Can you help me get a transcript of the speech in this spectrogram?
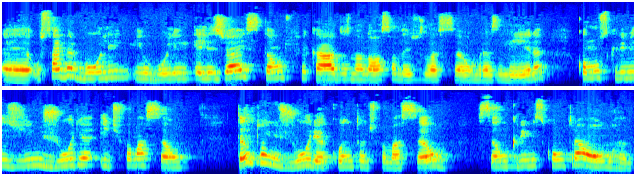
É, o cyberbullying e o bullying, eles já estão tipificados na nossa legislação brasileira como os crimes de injúria e difamação. Tanto a injúria quanto a difamação são crimes contra a honra,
